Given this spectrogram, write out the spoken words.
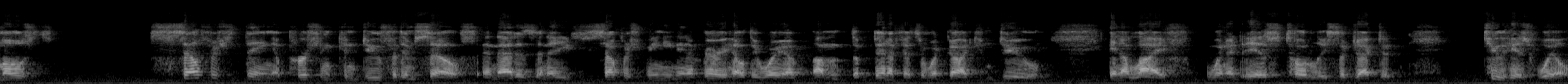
most selfish thing a person can do for themselves, and that is in a selfish meaning in a very healthy way of um, the benefits of what God can do in a life when it is totally subjected to His will.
